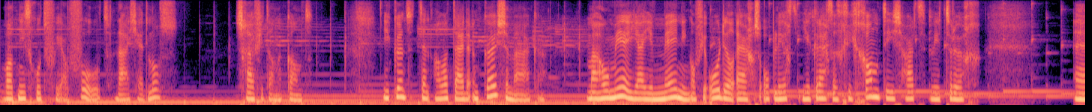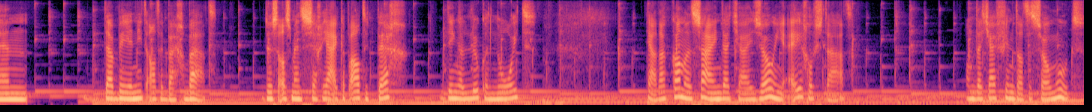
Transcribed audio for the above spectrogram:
wat niet goed voor jou voelt, laat je het los schuif je het aan de kant. Je kunt ten alle tijde een keuze maken. Maar hoe meer jij je mening of je oordeel ergens oplicht, je krijgt het gigantisch hard weer terug. En daar ben je niet altijd bij gebaat. Dus als mensen zeggen, ja, ik heb altijd pech, dingen lukken nooit. Ja, dan kan het zijn dat jij zo in je ego staat, omdat jij vindt dat het zo moet.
